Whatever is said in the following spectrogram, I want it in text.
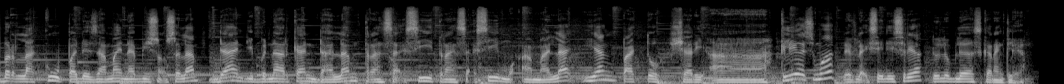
berlaku pada zaman Nabi SAW dan dibenarkan dalam transaksi-transaksi muamalat yang patuh syariah. Clear semua? Refleksi di Suria dulu blur sekarang clear. далее.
